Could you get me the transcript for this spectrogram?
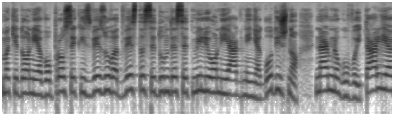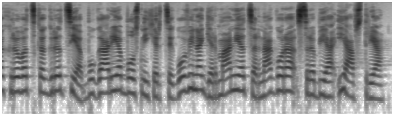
Македонија во просек извезува 270 милиони јагниња годишно, најмногу во Италија, Хрватска, Грција, Бугарија, Босна и Херцеговина, Германија, Црнагора, Србија и Австрија.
